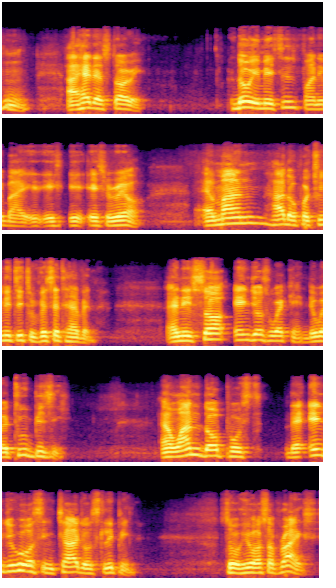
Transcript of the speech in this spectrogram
Hmm. I heard a story. Though it may seem funny but it, it, it's real. A man had opportunity to visit heaven and he saw angels working. They were too busy. And one doorpost the angel who was in charge was sleeping. So he was surprised.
